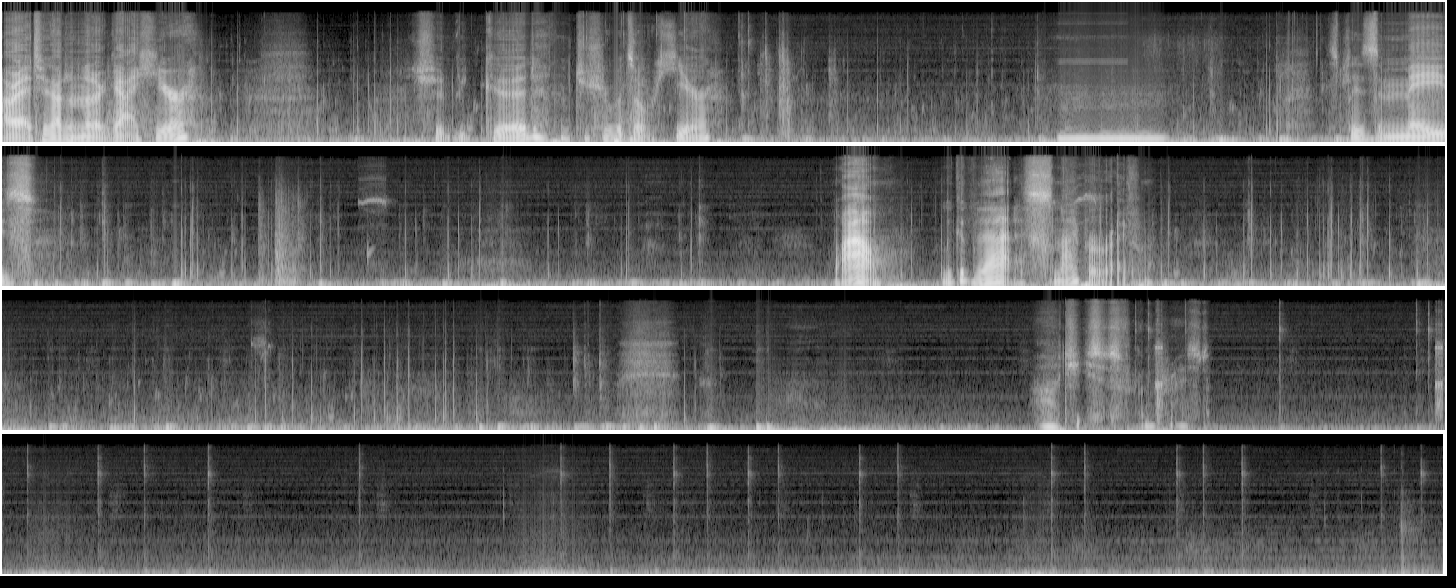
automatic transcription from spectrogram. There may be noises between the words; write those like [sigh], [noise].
Alright, I took out another guy here. Should be good. I'm Not too sure what's over here. Hmm. This place is a maze. Wow. Look at that. A sniper rifle. Jesus fucking Christ.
